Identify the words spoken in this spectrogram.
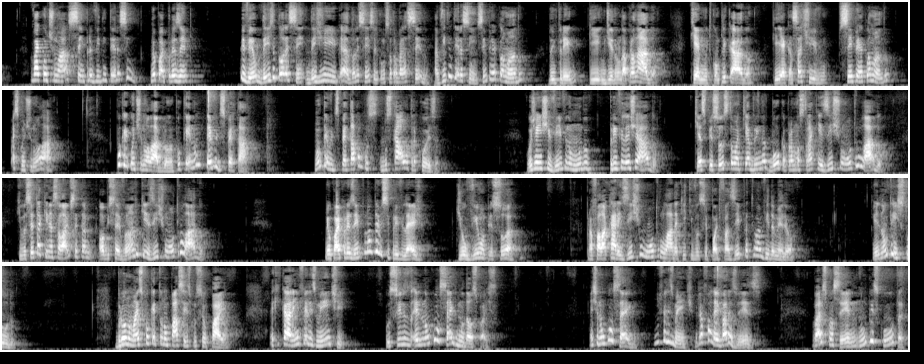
vai continuar sempre a vida inteira assim. Meu pai, por exemplo, viveu desde adolescência, desde é, adolescência, ele começou a trabalhar cedo, a vida inteira assim, sempre reclamando do emprego, que o dinheiro não dá para nada, que é muito complicado, que é cansativo, sempre reclamando, mas continua lá. Por que continua lá, Bruno? Porque não teve despertar. Não teve despertar para buscar outra coisa. Hoje a gente vive num mundo privilegiado, que as pessoas estão aqui abrindo a boca para mostrar que existe um outro lado. Que você está aqui nessa live, você está observando que existe um outro lado. Meu pai, por exemplo, não teve esse privilégio de ouvir uma pessoa para falar, cara, existe um outro lado aqui que você pode fazer para ter uma vida melhor. Ele não tem estudo. Bruno, mas por que tu não passa isso para o seu pai? é que, cara, infelizmente, os filhos, ele não consegue mudar os pais. A gente não consegue, infelizmente. Eu já falei várias vezes. Vários conselhos, nunca escuta.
